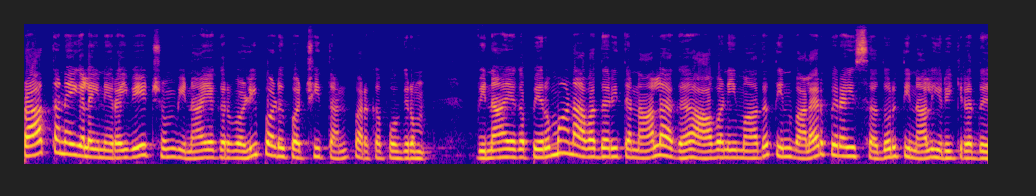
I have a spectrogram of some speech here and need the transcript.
பிரார்த்தனைகளை நிறைவேற்றும் விநாயகர் வழிபாடு பற்றி தான் பார்க்க போகிறோம். விநாயக பெருமான் அவதரித்த நாளாக ஆவணி மாதத்தின் வளர்பிறை சதுர்த்தி நாள் இருக்கிறது.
